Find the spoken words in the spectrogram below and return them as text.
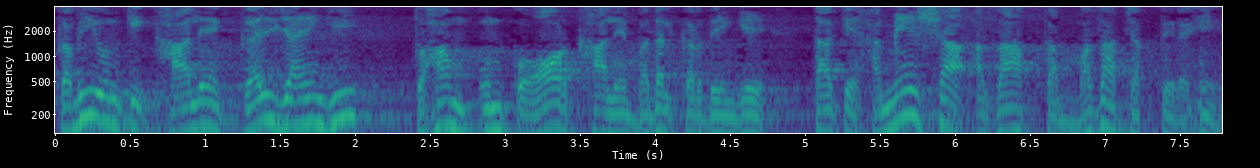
کبھی ان کی کھالیں گل جائیں گی تو ہم ان کو اور کھالیں بدل کر دیں گے تاکہ ہمیشہ عذاب کا مزہ چکتے رہیں۔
